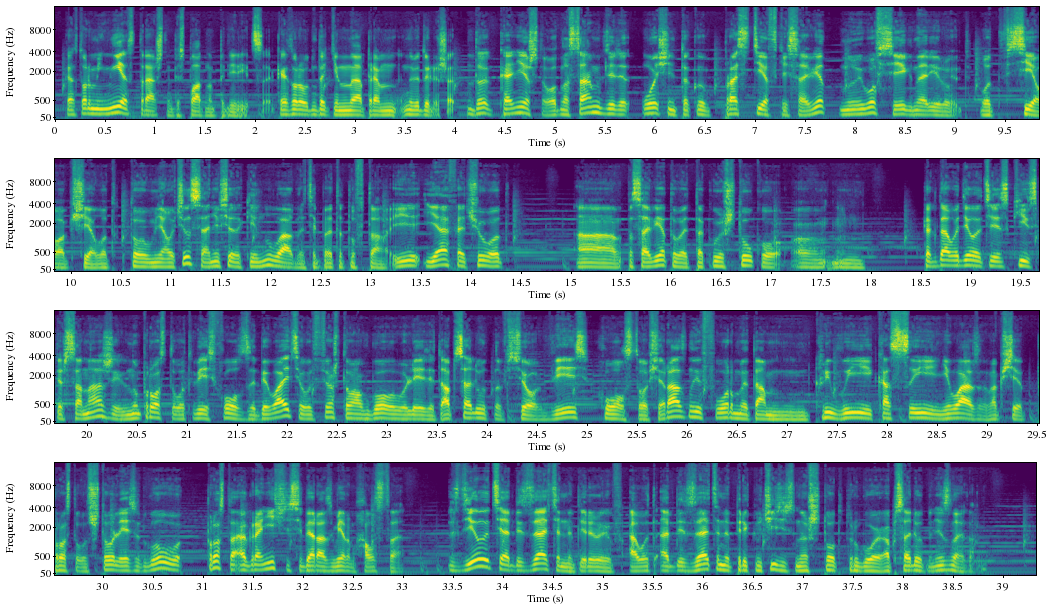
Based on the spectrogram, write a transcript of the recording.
которыми не страшно бесплатно поделиться, которые ну, такие на, прям на виду лежат. Да, конечно. Вот на самом деле очень такой простецкий совет, но его все игнорируют. Вот все вообще. Вот кто у меня учился, они все такие, ну ладно, типа это туфта. И я хочу вот а, посоветовать такую штуку. Когда вы делаете эскиз персонажей, ну просто вот весь холст забивайте, вот все, что вам в голову лезет, абсолютно все, весь холст, вообще разные формы, там, кривые, косые, неважно, вообще просто вот что лезет в голову, просто ограничьте себя размером холста. Сделайте обязательно перерыв, а вот обязательно переключитесь на что-то другое, абсолютно, не знаю, там,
